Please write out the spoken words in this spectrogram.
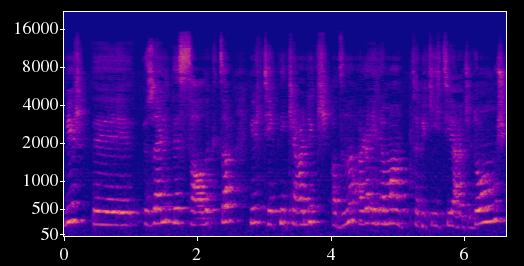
bir e, özellikle sağlıkta bir teknikerlik adına ara eleman tabii ki ihtiyacı doğmuş.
